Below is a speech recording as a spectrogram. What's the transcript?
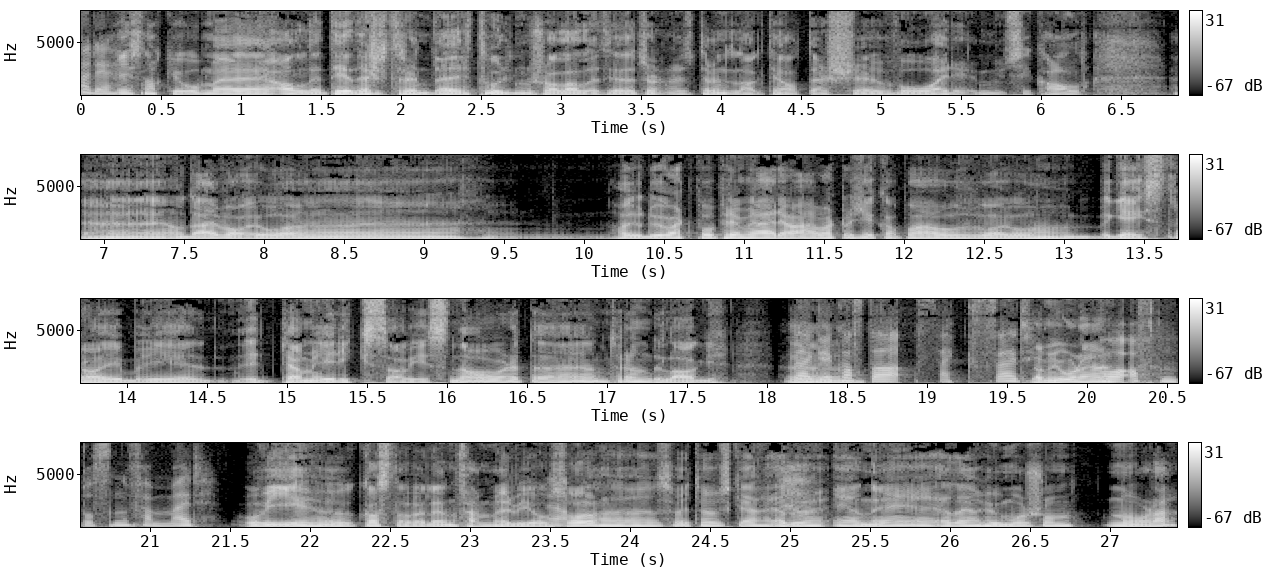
Harry. Vi snakker om uh, Alle tiders trønder, Tordenskjold Alle tiders trønder, Trøndelag Teaters uh, vårmusikal. og der var jo Har jo du vært på premiere, og jeg har vært og kikka på, jeg var jo begeistra til og med i riksavisene over dette Trøndelag. VG kasta sekser, De gjorde det. og Aftenposten femmer. Og vi kasta vel en femmer, vi også, ja. Eh, så vidt jeg husker. Er du enig? Er det humor som når deg?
